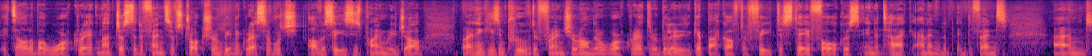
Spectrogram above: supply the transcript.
it's all about work rate, not just the defensive structure and being aggressive, which obviously is his primary job but I think he's improved the French around their work rate, their ability to get back off their feet, to stay focused in attack and in, in defence. And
